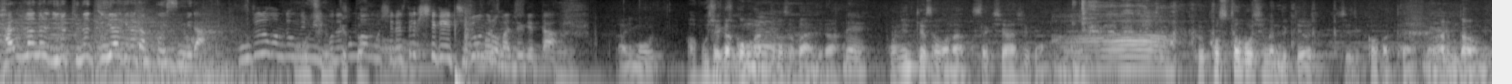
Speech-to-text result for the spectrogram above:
반란을 일으키는 이야기를 담고 있습니다. 봉준호 감독님이 어, 이번에. 송강호 씨를 섹시계 지존으로 만들겠다. 아니 뭐 아? 제가 꼭 만들어서가 아니라 네. 본인께서 워낙 섹시하시고 아, 그 포스터 보시면 느껴질 것 같아요. 그 아름다움이.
